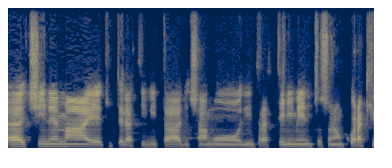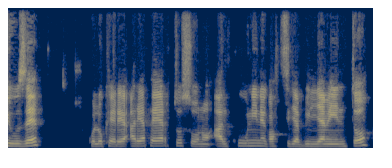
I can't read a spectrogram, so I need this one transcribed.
Eh, cinema e tutte le attività diciamo di intrattenimento sono ancora chiuse quello che ha riaperto sono alcuni negozi di abbigliamento.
